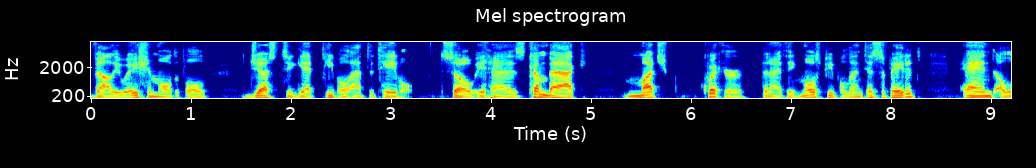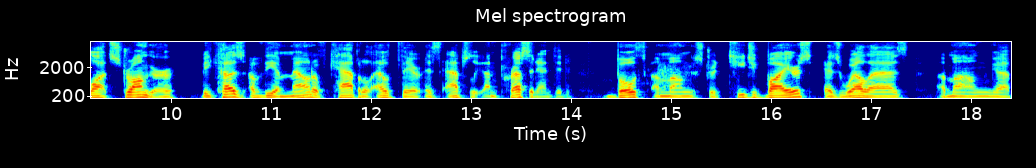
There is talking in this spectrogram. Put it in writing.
valuation multiple just to get people at the table. So it has come back much quicker than I think most people anticipated and a lot stronger because of the amount of capital out there is absolutely unprecedented, both among strategic buyers as well as among uh,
